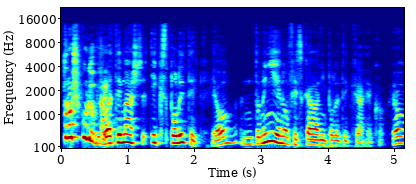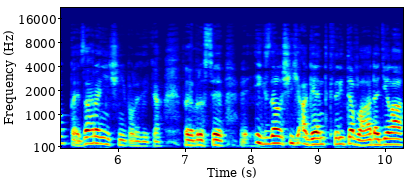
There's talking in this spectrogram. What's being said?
trošku dobře. Ale ty máš x politik, jo? To není jenom fiskální politika, jako, jo? To je zahraniční politika. To je prostě x dalších agent, který ta vláda dělá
